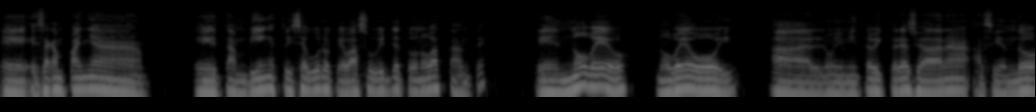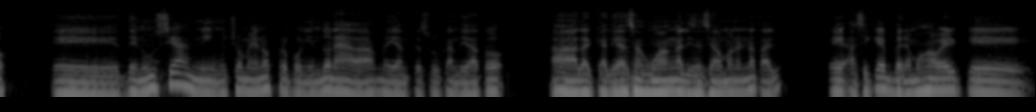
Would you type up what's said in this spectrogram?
eh, esa campaña eh, también estoy seguro que va a subir de tono bastante. Eh, no veo, no veo hoy al movimiento de Victoria Ciudadana haciendo eh, denuncias, ni mucho menos proponiendo nada mediante su candidato a la alcaldía de San Juan, al licenciado Manuel Natal. Eh, así que veremos a ver que,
